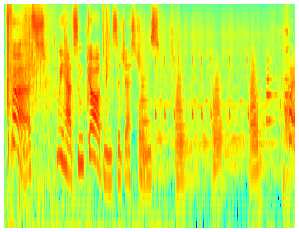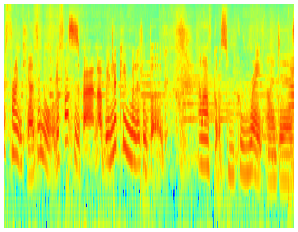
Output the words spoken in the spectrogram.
First, we had some gardening suggestions. Quite frankly, I don't know what the fuss is about. I've been looking at my little book and I've got some great ideas.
